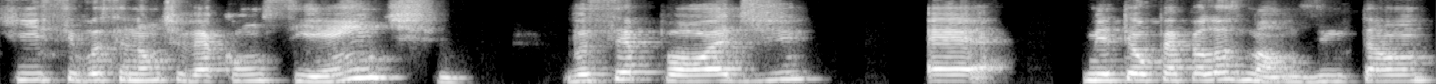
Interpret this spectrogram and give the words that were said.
que, se você não tiver consciente, você pode é, meter o pé pelas mãos. Então,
